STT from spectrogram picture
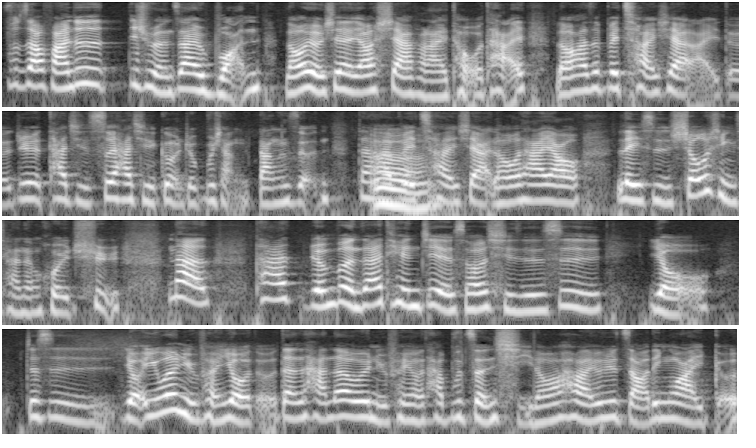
不知道，反正就是一群人在玩，然后有些人要下凡来投胎，然后他是被踹下来的，就是他其实，所以他其实根本就不想当人，但他被踹下，然后他要类似修行才能回去。那他原本在天界的时候，其实是有。就是有一位女朋友的，但是他那位女朋友他不珍惜，然后后来又去找另外一个，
